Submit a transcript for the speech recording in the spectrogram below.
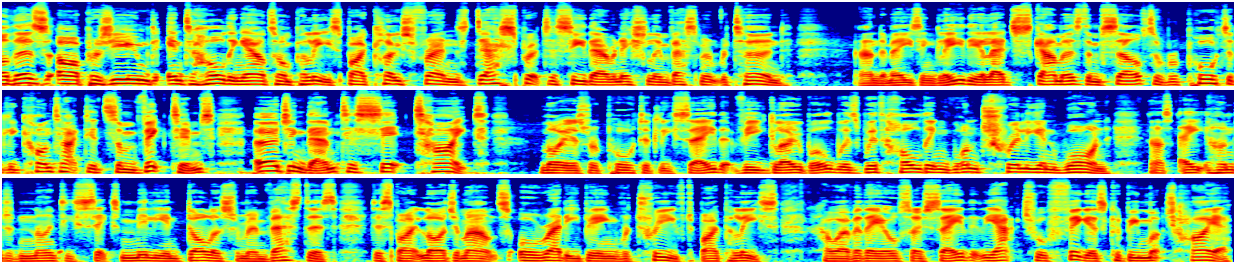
Others are presumed into holding out on police by close friends desperate to see their initial investment returned. And amazingly, the alleged scammers themselves have reportedly contacted some victims, urging them to sit tight. Lawyers reportedly say that V Global was withholding 1 trillion won, that's $896 million from investors, despite large amounts already being retrieved by police. However, they also say that the actual figures could be much higher.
